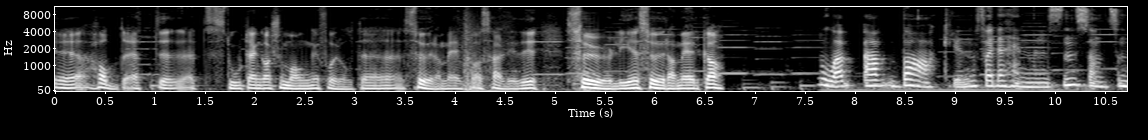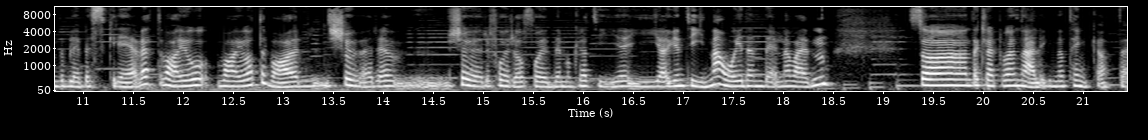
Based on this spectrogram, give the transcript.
eh, hadde et, et, stort engasjement i forhold til Sør-Amerika, særlig det sørlige Sør-Amerika. Noe av bakgrunnen for den henvendelsen, sånn som det ble beskrevet, var jo, var jo at det var skjøre, skjøre forhold for demokratiet i Argentina og i den delen av verden. Så det er klart det var nærliggende å tenke at,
